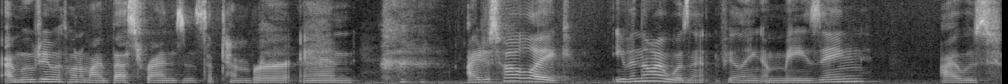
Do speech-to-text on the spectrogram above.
I moved in with one of my best friends in September. And I just felt like, even though I wasn't feeling amazing, I was,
